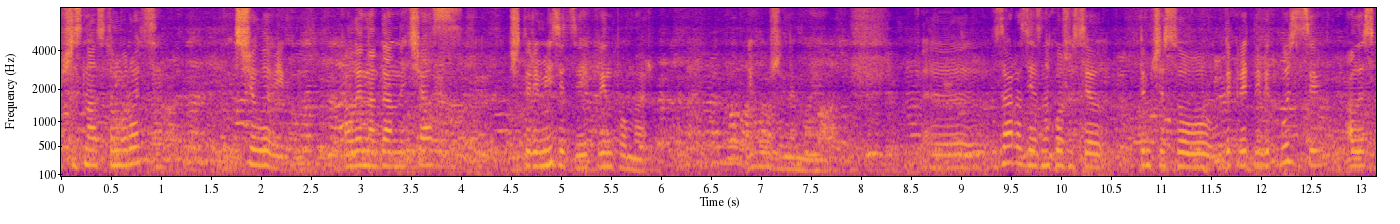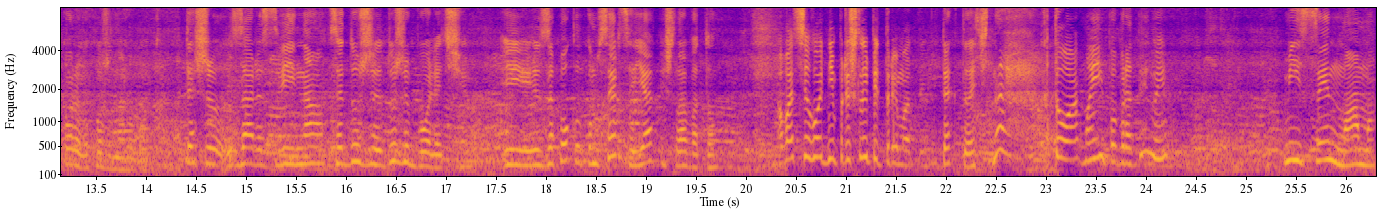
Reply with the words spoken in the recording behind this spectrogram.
в 16-му році з чоловіком, але на даний час 4 місяці, як він помер. Його вже немає. Е, зараз я знаходжуся тимчасово в декретній відпустці, але скоро виходжу на роботу. Те, що зараз війна, це дуже дуже боляче. І за покликом серця я пішла в АТО. А вас сьогодні прийшли підтримати? Так точно. Хто? Мої побратими, мій син, мама.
